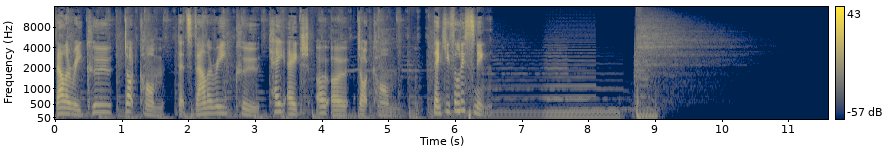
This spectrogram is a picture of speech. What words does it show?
valeriekhoo.com. That's Valerie. Thank you for listening.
